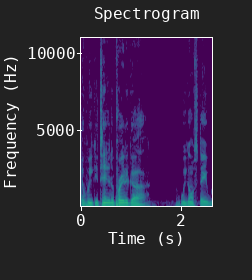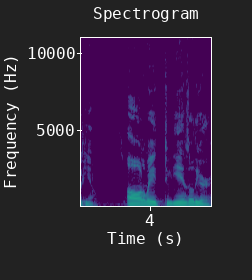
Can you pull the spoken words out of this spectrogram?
If we continue to pray to God, we're going to stay with Him all the way to the ends of the earth.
